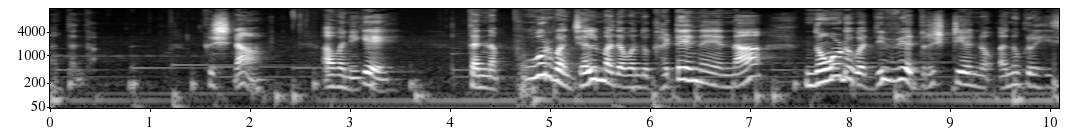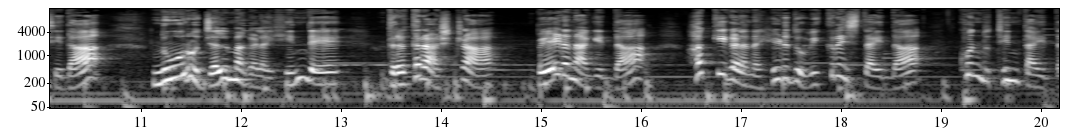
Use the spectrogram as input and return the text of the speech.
ಅಂತಂದ. ಕೃಷ್ಣ ಅವನಿಗೆ ತನ್ನ ಪೂರ್ವ ಜನ್ಮದ ಒಂದು ಘಟನೆಯನ್ನು ನೋಡುವ ದಿವ್ಯ ದೃಷ್ಟಿಯನ್ನು ಅನುಗ್ರಹಿಸಿದ ನೂರು ಜನ್ಮಗಳ ಹಿಂದೆ ಧೃತರಾಷ್ಟ್ರ ಬೇಡನಾಗಿದ್ದ, ಹಕ್ಕಿಗಳನ್ನು ಹಿಡಿದು ವಿಕ್ರಯಿಸ್ತಾ ಇದ್ದ, ಕೊಂದು ತಿಂತಾ ಇದ್ದ,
